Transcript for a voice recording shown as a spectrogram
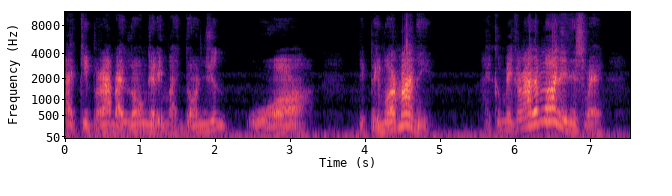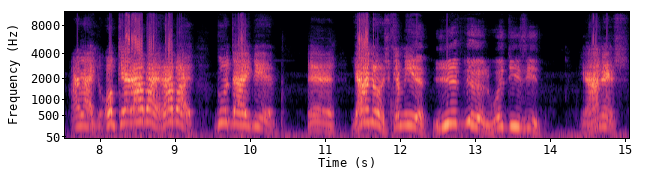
I keep rabbi longer in my dungeon. Wow. They pay more money. I could make a lot of money this way. I like it. Okay, Rabbi, Rabbi, good idea. Uh, Janusz, come here. Yes, sir. What is it? Janusz,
